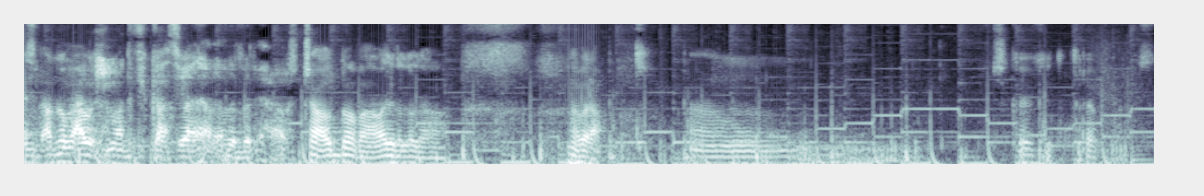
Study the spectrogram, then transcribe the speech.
zbagowały się modyfikacje, trzeba od nowa, Dobra. Czekaj, jakie to drewno jest.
